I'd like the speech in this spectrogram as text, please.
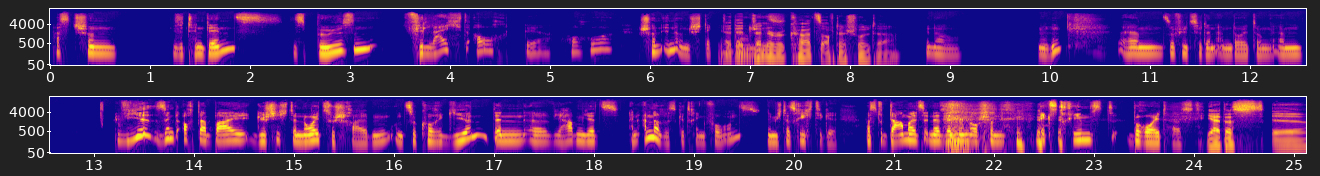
fast schon, diese Tendenz des Bösen, vielleicht auch der Horror, schon in uns steckt. Ja, der General Kurtz auf der Schulter. Genau. Mhm. Ähm, so viel zu den Andeutungen. Ähm, wir sind auch dabei, Geschichte neu zu schreiben und zu korrigieren, denn äh, wir haben jetzt ein anderes Getränk vor uns, nämlich das Richtige, was du damals in der Sendung auch schon extremst bereut hast. Ja, das äh,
